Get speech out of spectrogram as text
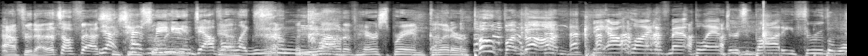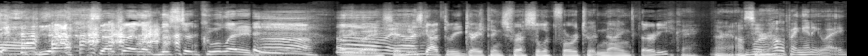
after that that's how fast Yeah, he seems to Tasmanian leave. devil, Yeah. like zoom. A cloud of hairspray and glitter. Poof, I'm gone. The outline of Matt Belanger's body through the wall. yes that's right like mr kool-aid Ah. anyway Oh, so he's got three great things for us to look forward to at 9.30 Okay. All right. I'll see you. We're you. hoping anyway.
